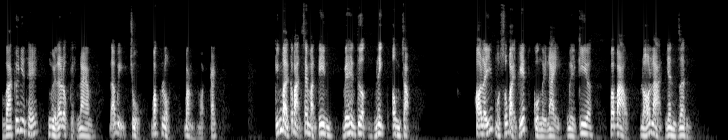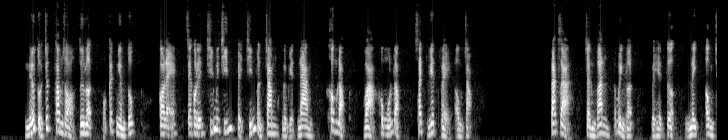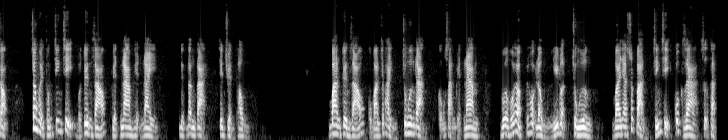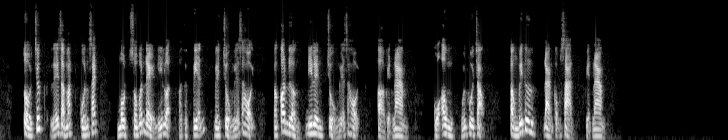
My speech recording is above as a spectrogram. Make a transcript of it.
Và cứ như thế, người lao động Việt Nam đã bị chủ bóc lột bằng mọi cách. Kính mời các bạn xem bản tin về hiện tượng nịnh ông Trọng. Họ lấy một số bài viết của người này, người kia và bảo đó là nhân dân. Nếu tổ chức thăm dò dư luận một cách nghiêm túc, có lẽ sẽ có đến 99,9% người Việt Nam không đọc và không muốn đọc sách viết về ông Trọng. Tác giả Trần Văn đã bình luận về hiện tượng nịnh ông Trọng trong hệ thống chính trị và tuyên giáo Việt Nam hiện nay được đăng tải trên truyền thông. Ban tuyên giáo của Ban chấp hành Trung ương Đảng Cộng sản Việt Nam vừa phối hợp với Hội đồng Lý luận Trung ương và Nhà xuất bản Chính trị Quốc gia Sự thật tổ chức lễ ra mắt cuốn sách một số vấn đề lý luận và thực tiễn về chủ nghĩa xã hội và con đường đi lên chủ nghĩa xã hội ở Việt Nam của ông Nguyễn Phú Trọng, Tổng bí thư Đảng Cộng sản Việt Nam.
